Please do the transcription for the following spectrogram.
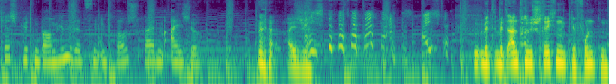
Kirschblütenbaum hinsetzen und draufschreiben Eiche. Eiche. Mit, mit Anführungsstrichen gefunden.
